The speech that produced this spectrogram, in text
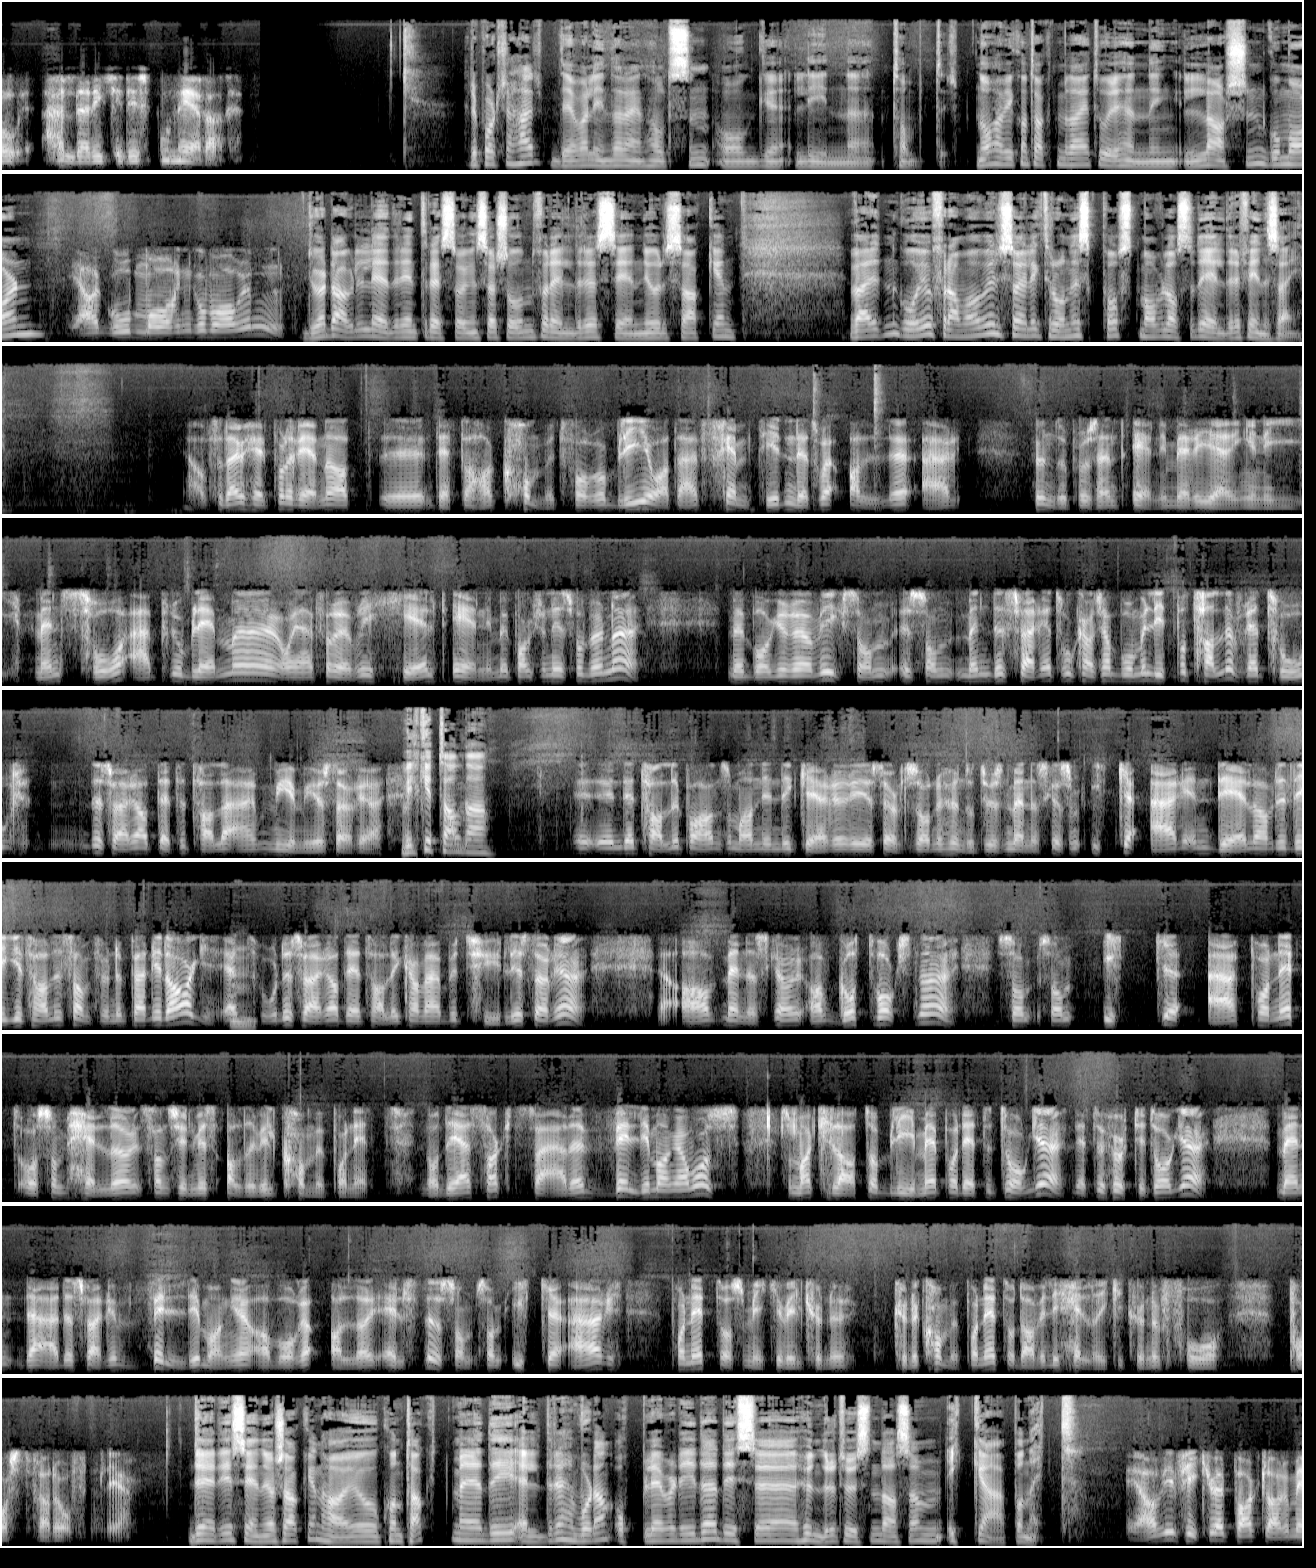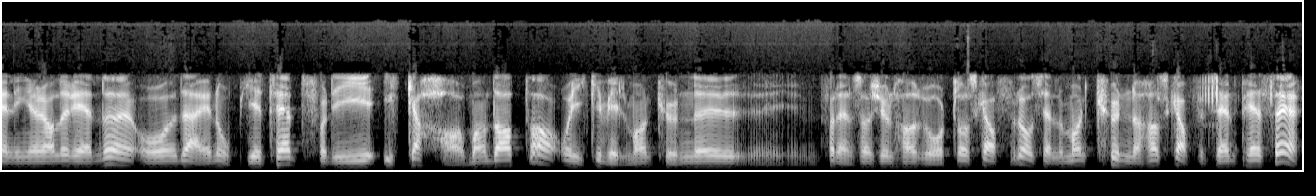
og heller ikke disponerer det. Reportere her, det var Linda Reinholdsen og Line Tomter. Nå har vi kontakt med deg, Tore Henning Larsen. God morgen. Ja, god morgen, god morgen. Du er daglig leder i interesseorganisasjonen for eldre, Seniorsaken. Verden går jo framover, så elektronisk post må vel også de eldre finne seg i? Ja, altså Det er jo helt på det rene at uh, dette har kommet for å bli, og at det er fremtiden. Det tror jeg alle er 100% enig med regjeringen i. Men så er problemet, og jeg er for øvrig helt enig med Pensjonistforbundet, med Borger Rørvik, som, som, men dessverre, jeg tror kanskje han bommer litt på tallet. For jeg tror dessverre at dette tallet er mye, mye større. Hvilket tall da? Eh, det tallet på han som han indikerer i størrelsesorden 100 000 mennesker som ikke er en del av det digitale samfunnet per i dag. Jeg mm. tror dessverre at det tallet kan være betydelig større. Av mennesker, av godt voksne, som, som ikke er på nett, og som heller sannsynligvis aldri vil komme på nett. Når det er sagt, så er det veldig mange av oss som har klart å bli med på dette toget, dette hurtigtoget. Men det er dessverre veldig mange av våre aller eldste som, som ikke er på nett, og som ikke vil kunne, kunne komme på nett. Og da vil de heller ikke kunne få post fra det offentlige. Dere i Seniorsaken har jo kontakt med de eldre. Hvordan opplever de det, disse 100 000 da, som ikke er på nett? Ja, Vi fikk jo et par klare meldinger allerede, og det er en oppgitthet. Fordi ikke har man data, og ikke vil man kunne for den saks skyld ha råd til å skaffe det. Og selv om man kunne ha skaffet seg en PC,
